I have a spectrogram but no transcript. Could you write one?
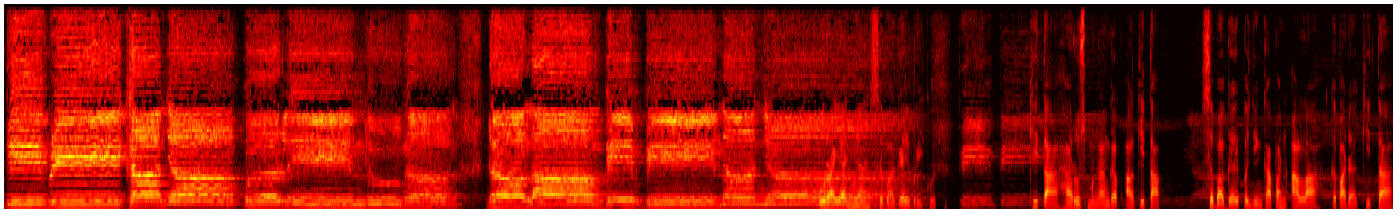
Diberikannya perlindungan dalam pimpinannya. Urayanya sebagai berikut. Kita harus menganggap Alkitab sebagai penyingkapan Allah kepada kita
